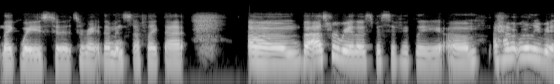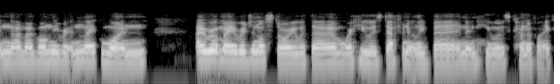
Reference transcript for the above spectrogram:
like ways to to write them and stuff like that. Um, but as for Reylo specifically, um, I haven't really written them. I've only written like one. I wrote my original story with them where he was definitely Ben and he was kind of like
